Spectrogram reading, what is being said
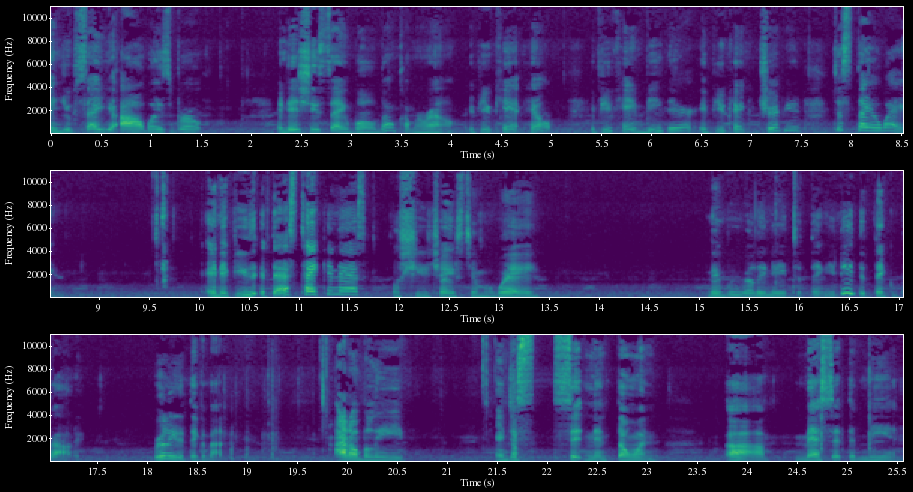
and you say you're always broke. And then she say, "Well, don't come around if you can't help." If you can't be there, if you can't contribute, just stay away. And if you if that's taken as well, she chased him away, then we really need to think. You need to think about it. Really need to think about it. I don't believe in just sitting and throwing uh, mess at the men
